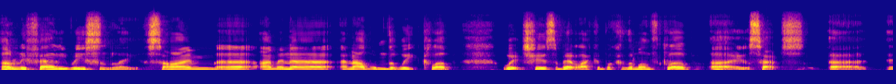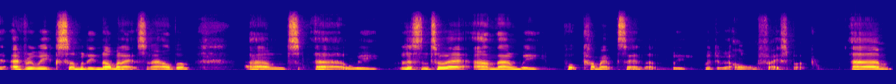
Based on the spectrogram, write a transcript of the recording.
only fairly recently. So I'm uh, I'm in a an album of the week club, which is a bit like a book of the month club, uh, except uh, every week somebody nominates an album, and uh, we listen to it, and then we put comments in, and we, we do it all on Facebook. Um,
